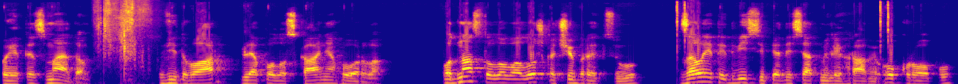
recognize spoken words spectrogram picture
пити з медом. Відвар для полоскання горла. 1 столова ложка чебрецю, залити 250 мг окропу,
